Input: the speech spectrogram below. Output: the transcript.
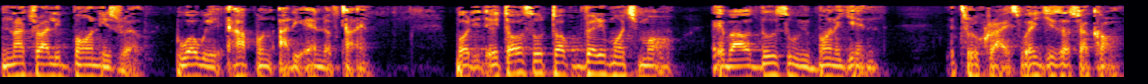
naturally born Israel, what will happen at the end of time. But it, it also talks very much more about those who will be born again through Christ when Jesus shall come.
